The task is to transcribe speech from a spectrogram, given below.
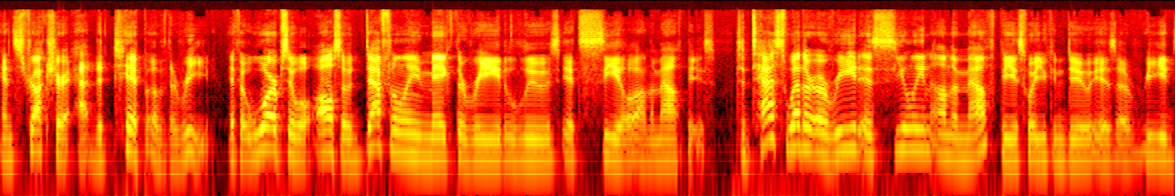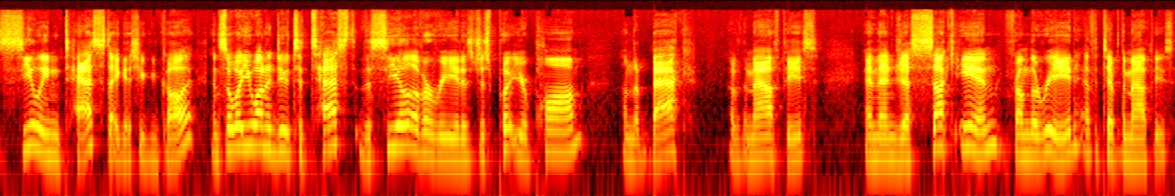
and structure at the tip of the reed. If it warps, it will also definitely make the reed lose its seal on the mouthpiece. To test whether a reed is sealing on the mouthpiece, what you can do is a reed sealing test, I guess you could call it. And so what you want to do to test the seal of a reed is just put your palm on the back of the mouthpiece and then just suck in from the reed at the tip of the mouthpiece.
